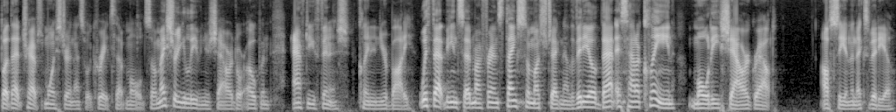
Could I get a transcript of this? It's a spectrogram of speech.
but that traps moisture and that's what creates that mold. So make sure you leave your shower door open after you finish cleaning your body. With that being said, my friends, thanks so much for checking out the video. That is how to clean moldy shower grout. I'll see you in the next video.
